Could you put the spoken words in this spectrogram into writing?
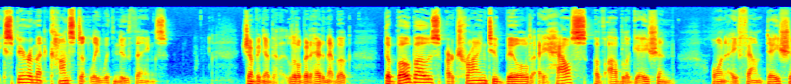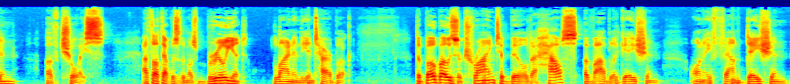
experiment constantly with new things? Jumping a little bit ahead in that book, the Bobos are trying to build a house of obligation on a foundation of choice. I thought that was the most brilliant line in the entire book. The Bobos are trying to build a house of obligation on a foundation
